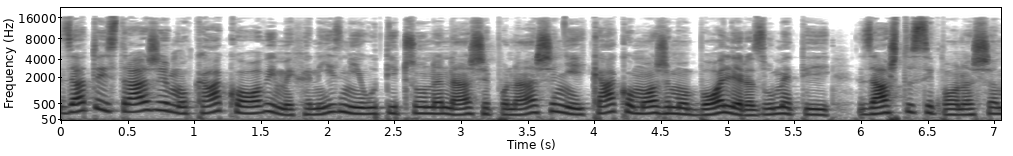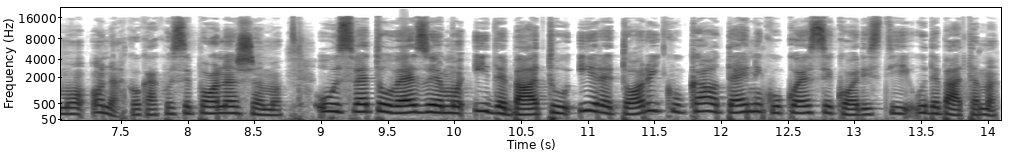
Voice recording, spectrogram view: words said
Zato istražujemo kako ovi mehanizmi utiču na naše ponašanje i kako možemo bolje razumeti zašto se ponašamo onako kako se ponašamo. U sve to uvezujemo i debatu i retoriku kao tehniku koja se koristi u debatama.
